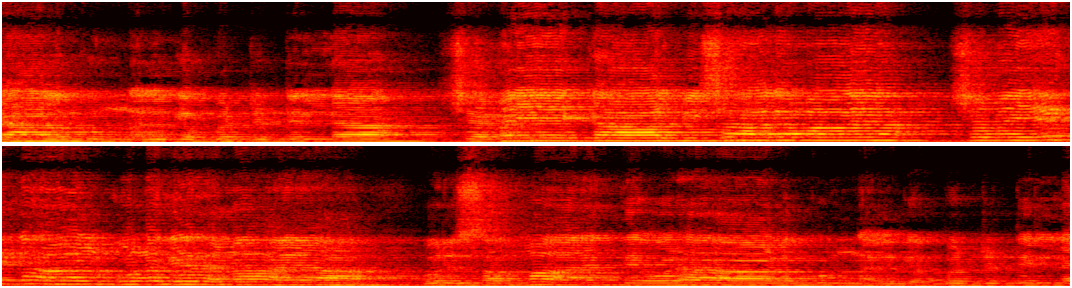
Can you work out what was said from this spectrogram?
ഒരാൾക്കും നൽകപ്പെട്ടിട്ടില്ല. ക്ഷമയേക്കാൾ വിശാലമായ ക്ഷമയേക്കാൾ ഗുണകരമായ ഒരു സമ്മാനത്തെ ഒരാൾക്കും നൽകപ്പെട്ടിട്ടില്ല.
